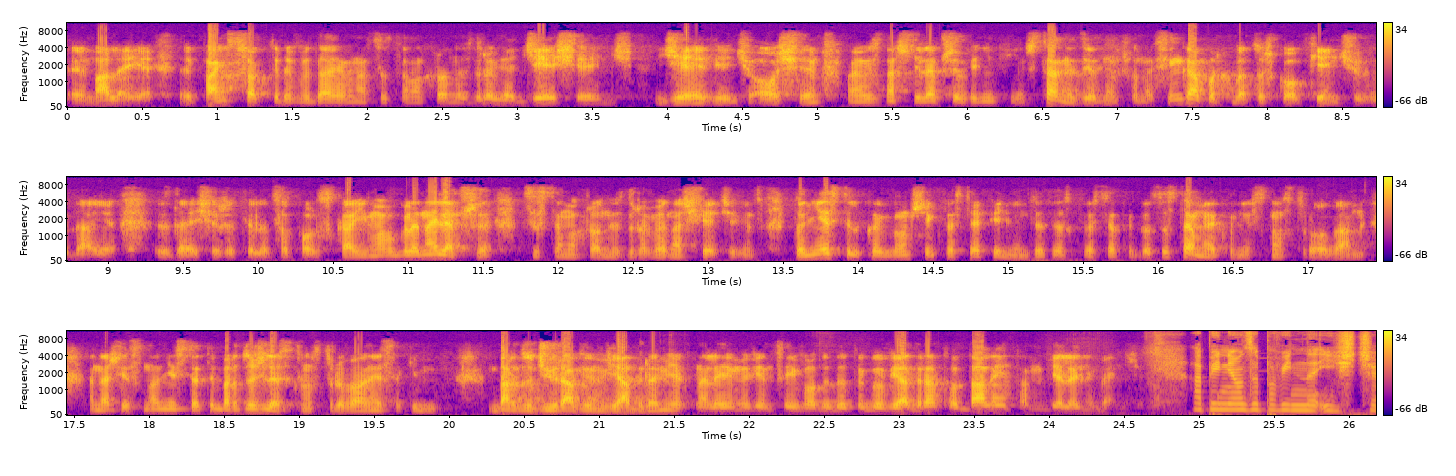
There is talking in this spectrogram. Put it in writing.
e, maleje. Państwa, które wydają na system ochrony zdrowia 10, 9, 8, mają znacznie lepsze wyniki niż Stany Zjednoczone. Singapur chyba coś koło 5 wydaje, zdaje się, że tyle co Polska i ma w ogóle najlepszy system ochrony zdrowia na świecie, więc to nie jest tylko i wyłącznie kwestia pieniędzy, jest kwestia tego systemu, jak on jest skonstruowany. A nasz jest no niestety bardzo źle skonstruowany, jest takim bardzo dziurawym wiadrem. Jak nalejemy więcej wody do tego wiadra, to dalej tam wiele nie będzie. A pieniądze powinny iść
